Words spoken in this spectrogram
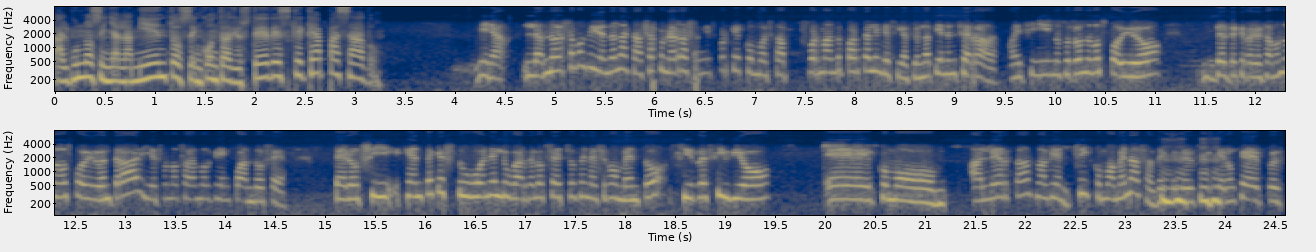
algunos señalamientos en contra de ustedes? ¿Qué, qué ha pasado? Mira, no estamos viviendo en la casa por una razón y es porque como está formando parte de la investigación la tienen cerrada. Ahí sí, nosotros no hemos podido, desde que regresamos no hemos podido entrar y eso no sabemos bien cuándo sea. Pero sí, gente que estuvo en el lugar de los hechos en ese momento sí recibió eh, como alertas, más bien, sí, como amenazas de que les dijeron que pues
